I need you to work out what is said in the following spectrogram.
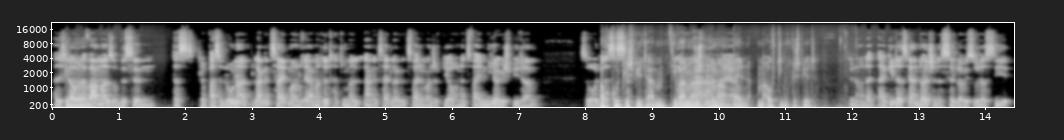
Also ich Genau. glaube, da war mal so ein bisschen, das, ich glaube, Barcelona hat lange Zeit mal und Real Madrid hatte mal lange Zeit lang eine zweite Mannschaft, die auch in der zweiten Liga gespielt haben. So, Auch gut gespielt haben. Die waren mal, gespielt haben ja, bei, ja. mal Aufstieg mitgespielt. Genau, da, da geht das ja. In Deutschland ist es ja, glaube ich, so, dass die,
